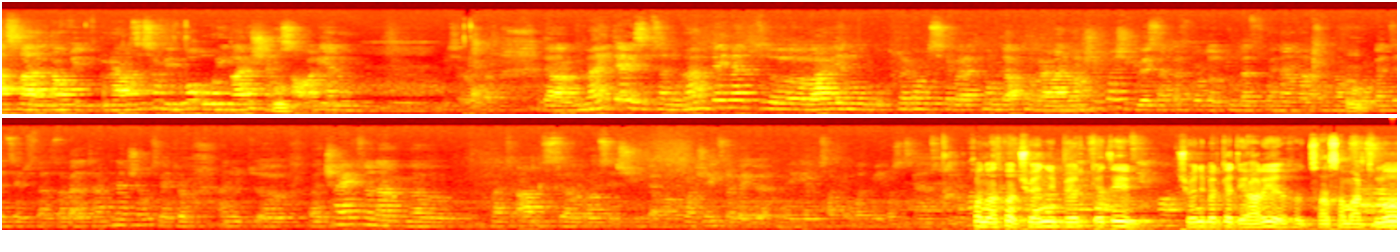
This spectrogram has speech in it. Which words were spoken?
არც ლარა დავყიდი რაღაცას რომ ვიღო ორი ლარი შემოსავალი, ანუ და მაინტერესებს ანუ რამდენად არიან უფლებამოსილება რა თქმა უნდა აქვს მაგრამ ანუ ამ შემთხვევაში იგივე სატრანსპორტო თუნდაც თქვენ ამ სამთავრობო ორგანიზაციებთან ზოგადად რამდენად შეუძლიათ რომ ანუ ჩაერთონ ამ ამ პროცესში და ხო შეიძლება იგივე მერია საფრთხებად მიიღოს ეს განაცხადი ხო რა თქმა უნდა ჩვენი ბერკეტი ჩვენი ბერკეტი არის სასამართლო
